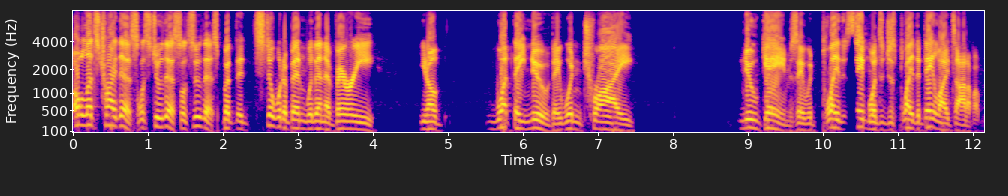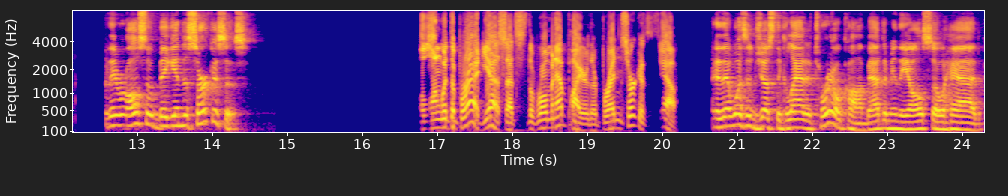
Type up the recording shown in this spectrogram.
oh, let's try this, let's do this, let's do this. But it still would have been within a very, you know, what they knew. They wouldn't try new games. They would play the same ones and just play the daylights out of them. They were also big into circuses. Along with the bread, yes, that's the Roman Empire. Their bread and circuses, yeah. And that wasn't just the gladiatorial combat. I mean, they also had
